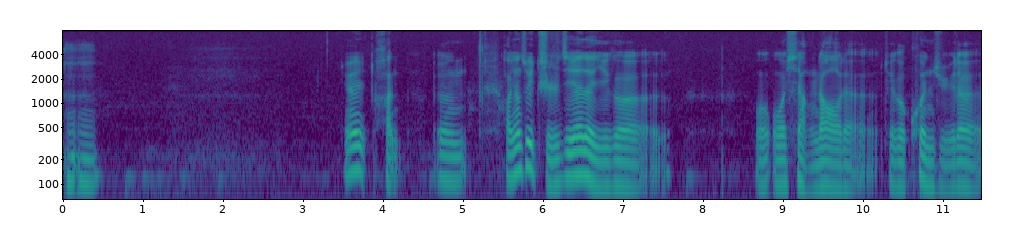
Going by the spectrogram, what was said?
嗯嗯因为很，嗯，好像最直接的一个，我我想到的这个困局的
